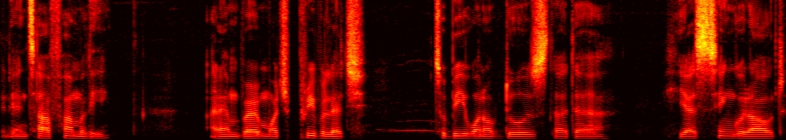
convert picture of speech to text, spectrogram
the entire family, and I'm very much privileged to be one of those that uh, he has singled out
